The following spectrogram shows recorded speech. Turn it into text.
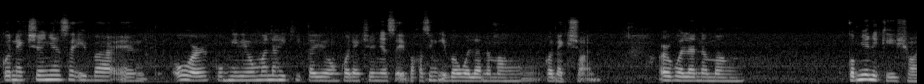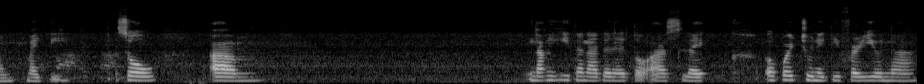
connection niya sa iba and or kung hindi mo man nakikita yung connection niya sa iba kasi iba wala namang connection or wala namang communication might be. So um nakikita natin ito as like opportunity for you na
